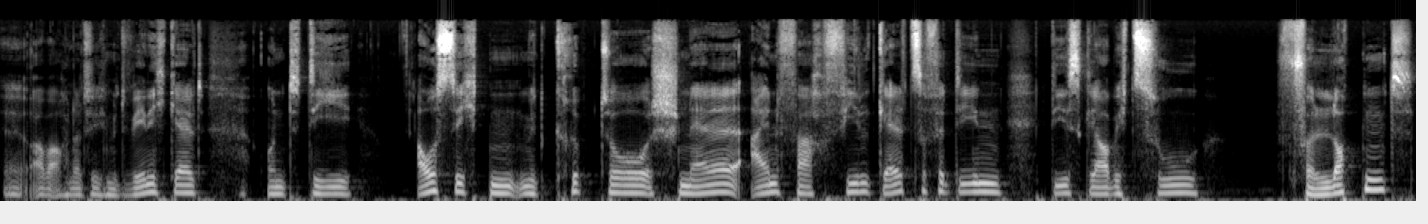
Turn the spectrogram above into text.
äh, aber auch natürlich mit wenig Geld. Und die Aussichten mit Krypto schnell, einfach viel Geld zu verdienen, die ist, glaube ich, zu verlockend,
